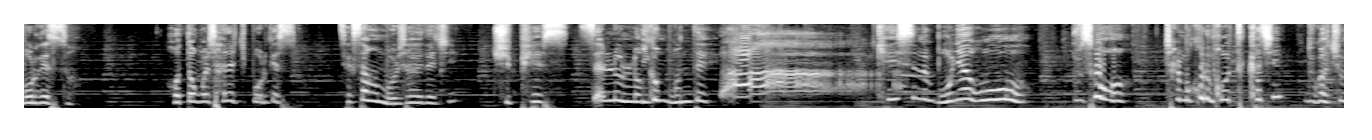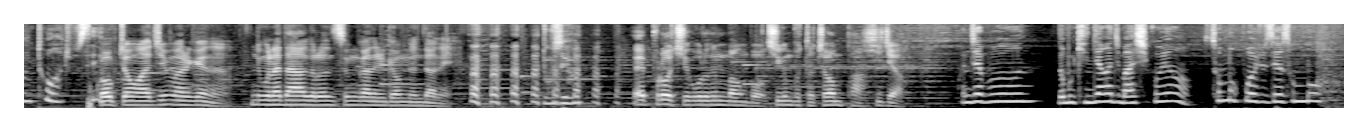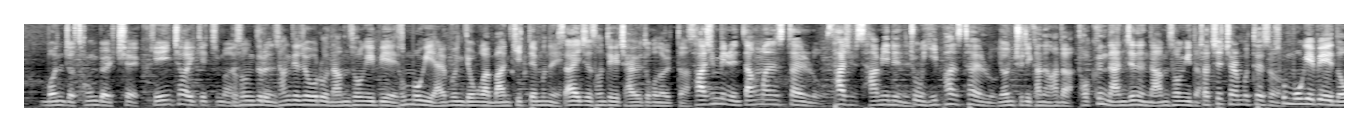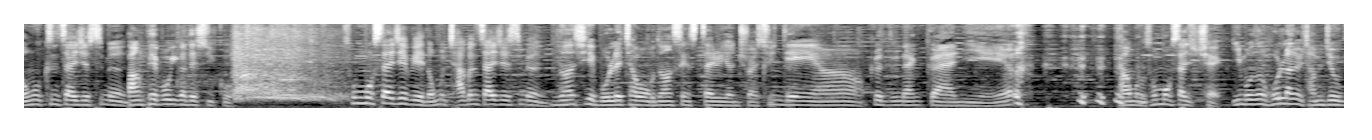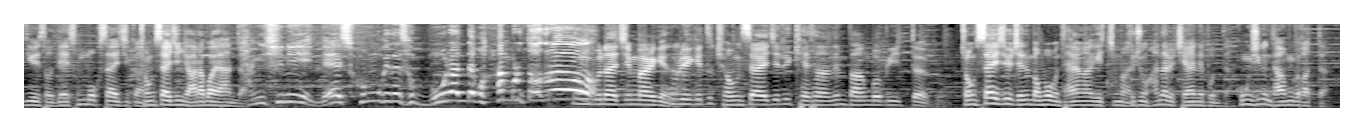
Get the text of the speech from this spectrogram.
모르겠어. 어떤 걸 사야 될지 모르겠어. 색상은 뭘 사야 되지? GPS, 셀룰러, 이건 뭔데? 케이스는 뭐냐고! 무서워! 잘못 고르면 어떡하지? 누가 좀 도와주세요. 걱정하지 말게나 누구나 다 그런 순간을 겪는다네 누구세요? 애플워치 고르는 방법 지금부터 전파 시작 환자분, 너무 긴장하지 마시고요. 손목 보여주세요, 손목. 먼저 성별 체크 개인차가 있겠지만 여성들은 상대적으로 남성에 비해 손목이 얇은 경우가 많기 때문에 사이즈 선택의 자유도가 넓다. 40mm는 딱 맞는 스타일로 44mm는 좀 힙한 스타일로 연출이 가능하다. 더 큰 난제는 남성이다. 자칫 잘못해서 손목에 비해 너무 큰 사이즈를 쓰면 방패 보기가 될 수 있고 손목 사이즈에 비해 너무 작은 사이즈를 쓰면 누나 시계 몰래 차고 고등학생 스타일을 연출할 수 있대요 그 누나 거 아니에요 다음으로 손목 사이즈 체크. 이 모든 혼란을 잠재우기 위해서 내 손목 사이즈가 정 사이즈인지 알아봐야 한다. 당신이 내 손목에 대해서 뭘 안다고 함부로 떠들어! 흥분하지 말게나. 우리에게도 정 사이즈를 계산하는 방법이 있다고. 정 사이즈를 재는 방법은 다양하겠지만 그중 하나를 제안해본다. 공식은 다음과 같다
